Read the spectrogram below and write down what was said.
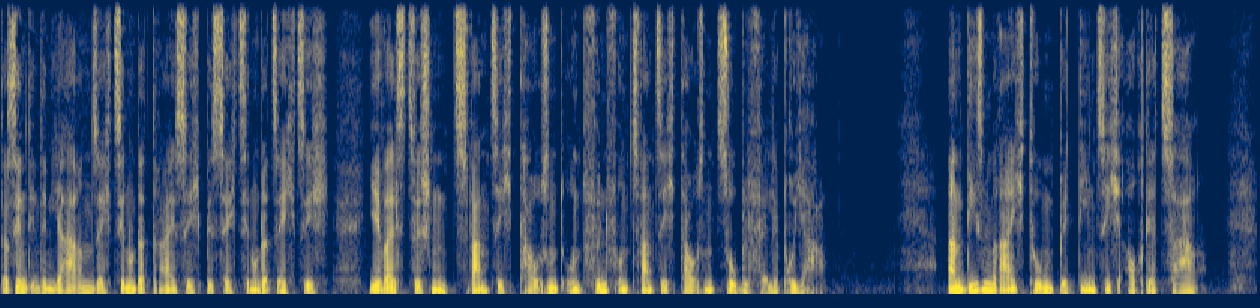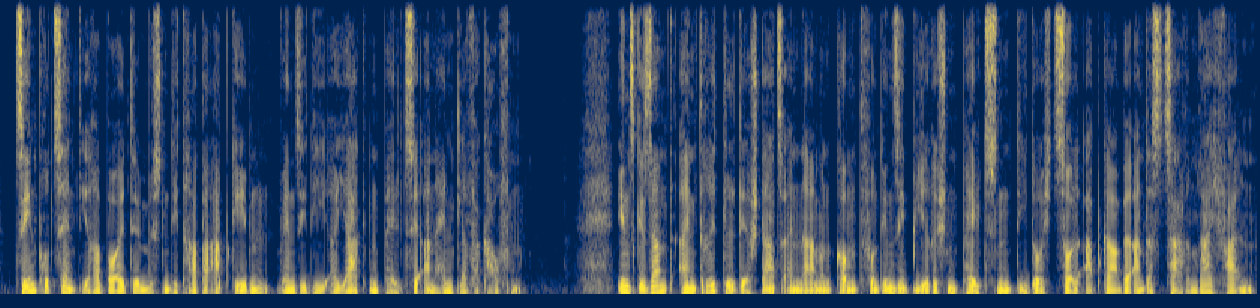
Das sind in den Jahren 1630 bis 1660 jeweils zwischen 20.000 und 25.000 Zobelfälle pro Jahr. An diesem Reichtum bedient sich auch der Zar. Zehn Prozent ihrer Beute müssen die Trapper abgeben, wenn sie die erjagten Pelze an Händler verkaufen. Insgesamt ein Drittel der Staatseinnahmen kommt von den sibirischen Pelzen, die durch Zollabgabe an das Zarenreich fallen,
